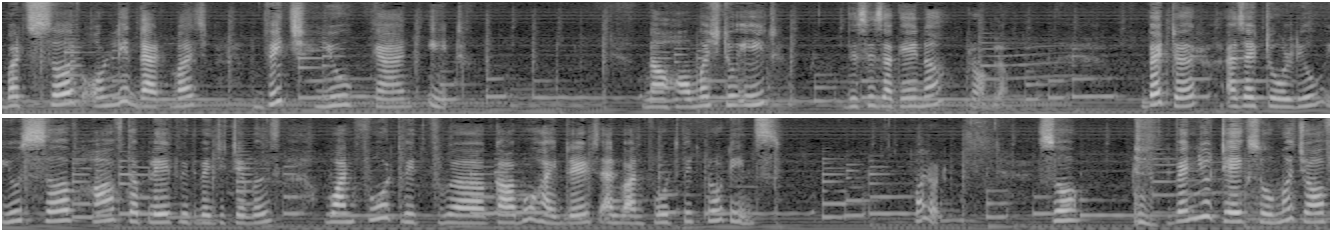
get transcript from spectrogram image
but serve only that much which you can eat. Now, how much to eat? This is again a problem. Better, as I told you, you serve half the plate with vegetables, one fourth with uh, carbohydrates, and one fourth with proteins. Followed. So, when you take so much of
